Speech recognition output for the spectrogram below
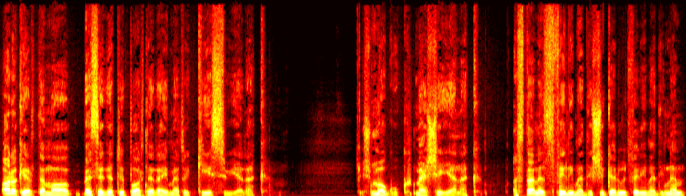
Arra kértem a beszélgető partnereimet, hogy készüljenek, és maguk meséljenek. Aztán ez félig meddig sikerült, félig meddig nem.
